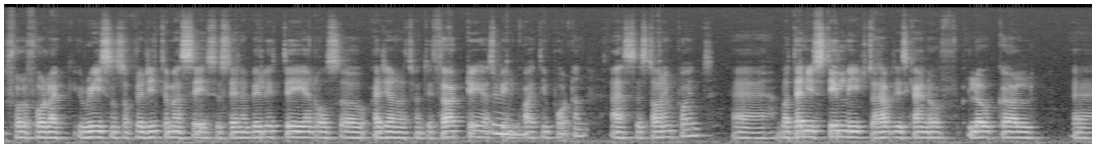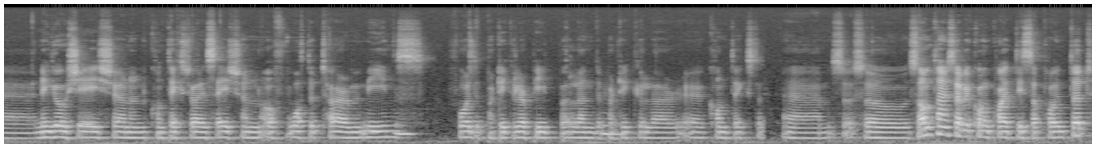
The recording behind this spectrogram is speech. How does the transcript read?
for, for like reasons of legitimacy, sustainability, and also Agenda 2030 has been Mm. quite important as a starting point. Uh, but then you still need to have this kind of local uh, negotiation and contextualization of what the term means for the particular people and the Mm. particular uh, context. Um, so, so sometimes I become quite disappointed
